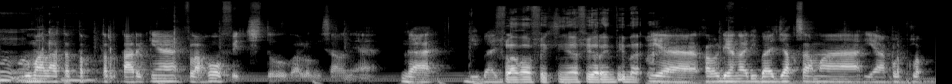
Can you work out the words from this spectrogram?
Hmm. gue malah tetap tertariknya Vlahovic tuh kalau misalnya nggak dibajak. Vlahovicnya Fiorentina. Iya kalau dia nggak dibajak sama ya klub-klub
